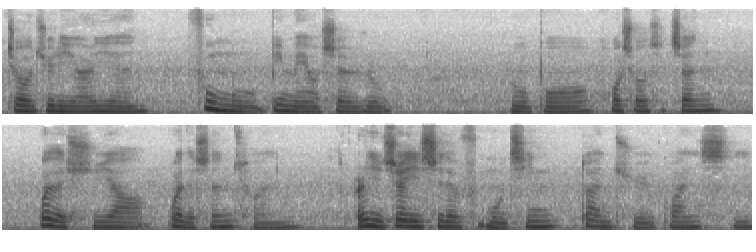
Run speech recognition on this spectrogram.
就距离而言，父母并没有涉入，鲁伯或说是真，为了需要，为了生存，而与这一世的母亲断绝关系。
